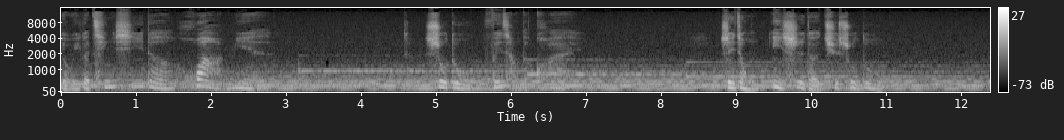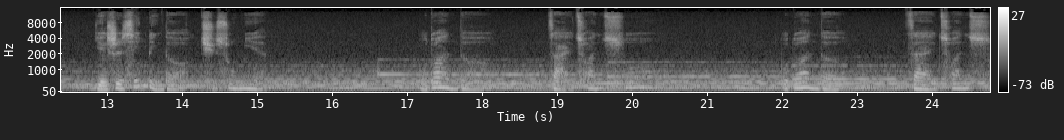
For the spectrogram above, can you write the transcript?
有一个清晰的画面。速度非常的快，是一种意识的趋速度，也是心灵的取速面，不断的在穿梭，不断的在穿梭，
